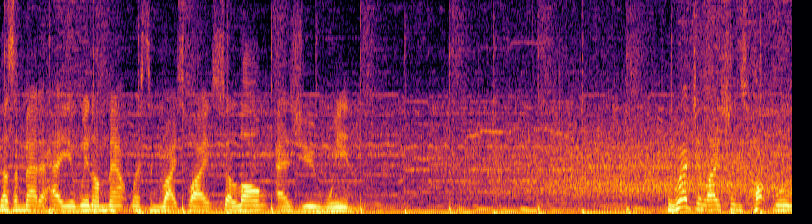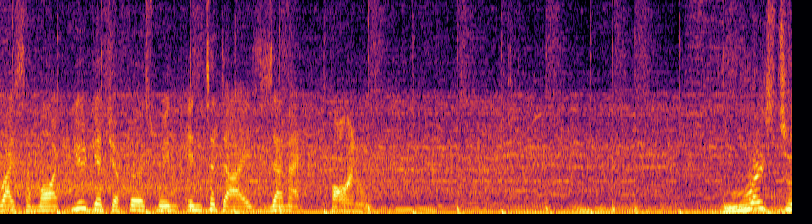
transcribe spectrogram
Doesn't matter how you win on Mount Western Raceway so long as you win. Congratulations, Hot Wheel Racer Mike. You get your first win in today's Zamac final. Race 2.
